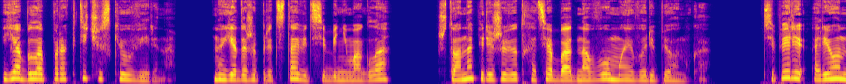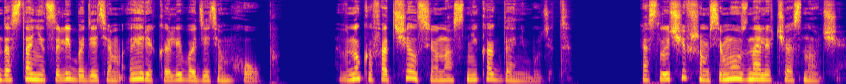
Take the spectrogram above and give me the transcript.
я была практически уверена. Но я даже представить себе не могла, что она переживет хотя бы одного моего ребенка. Теперь Орион достанется либо детям Эрика, либо детям Хоуп. Внуков от Челси у нас никогда не будет. О случившемся мы узнали в час ночи.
